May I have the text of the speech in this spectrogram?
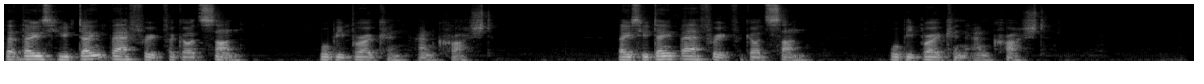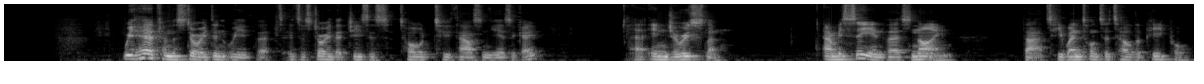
that those who don't bear fruit for God's Son will be broken and crushed. those who don't bear fruit for God's Son, will be broken and crushed. We heard from the story, didn't we, that it's a story that Jesus told 2,000 years ago uh, in Jerusalem. And we see in verse 9 that he went on to tell the people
